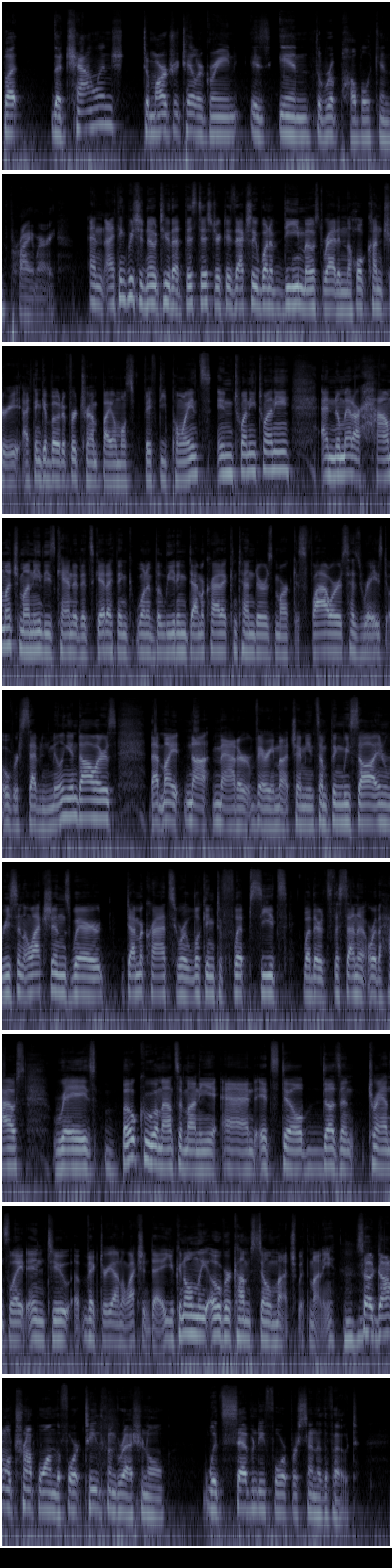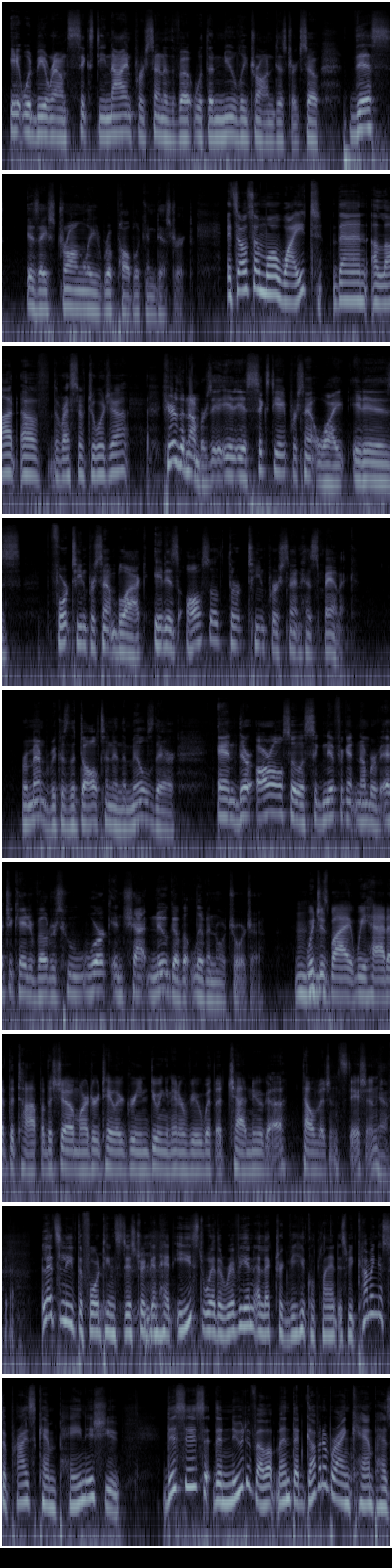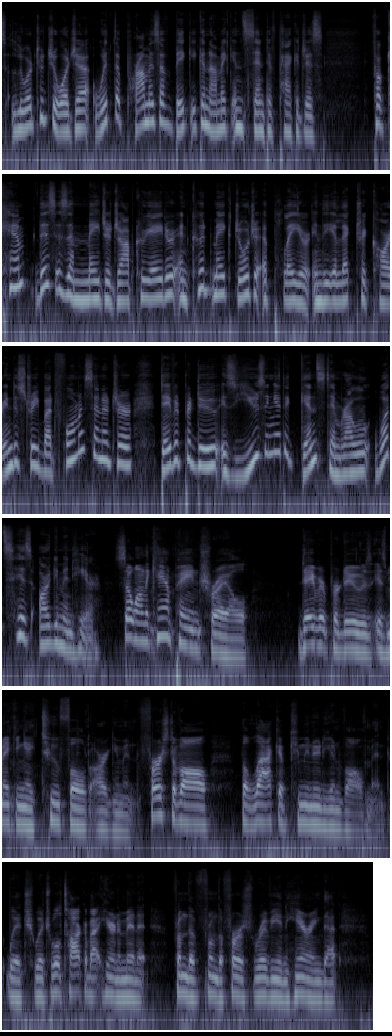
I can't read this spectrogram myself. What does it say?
but the challenge to Marjorie Taylor Greene is in the Republican primary. And I think we should know too that this district is actually one of the most red in the whole country. I think it voted for Trump by almost 50 points in 2020. And no matter how much money these candidates get, I think one of the leading Democratic contenders, Marcus Flowers, has raised over $7 million. That might not matter very much. I mean, something we saw in recent elections where Democrats who are looking to flip seats, whether it's the Senate or the House, raise boku amounts of money, and it still doesn't translate into a victory on election day. You can only overcome so much with money. Mm-hmm. So Donald Trump won the 14th congressional with 74% of the vote. It would be around 69% of the vote with the newly drawn district. So this is a strongly Republican district. It's also more white than a lot of the rest of Georgia. Here are the numbers it is 68% white, it is 14% black, it is also 13% Hispanic. Remember, because the Dalton and the Mills there. And there are also a significant number of educated voters who work in Chattanooga but live in North Georgia. Mm-hmm. Which is why we had at the top of the show Marjorie Taylor Greene doing an interview with a Chattanooga television station. Yeah. Yeah. Let's leave the 14th district and head east, where the Rivian electric vehicle plant is becoming a surprise campaign issue. This is the new development that Governor Brian Kemp has lured to Georgia with the promise of big economic incentive packages. For Kemp, this is a major job creator and could make Georgia a player in the electric car industry, but former Senator David Perdue is using it against him. Rahul, what's his argument here? So, on the campaign trail, David Perdue is, is making a twofold argument. First of all, the lack of community involvement, which which we'll talk about here in a minute from the from the first Rivian hearing that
